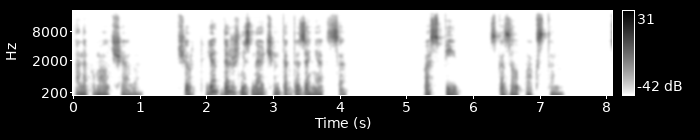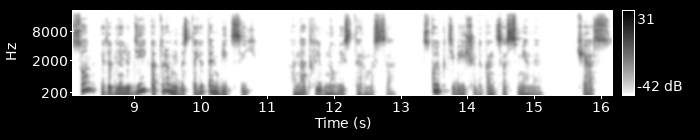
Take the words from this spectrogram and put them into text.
Она помолчала. «Черт, я даже не знаю, чем тогда заняться». «Поспи», — сказал Пакстон. «Сон — это для людей, которым недостает амбиций». Она отхлебнула из термоса. «Сколько тебе еще до конца смены?» «Час».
